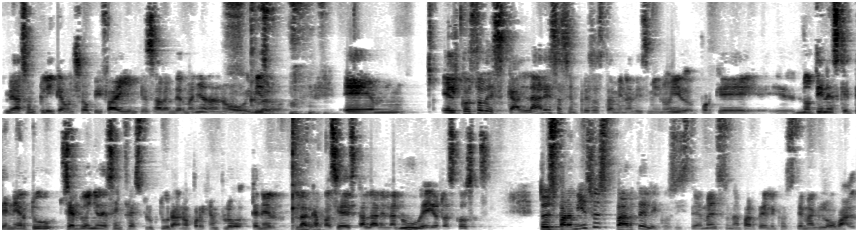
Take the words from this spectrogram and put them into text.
le das un clic a un Shopify y empiezas a vender mañana, ¿no? Hoy mismo. Em, el costo de escalar esas empresas también ha disminuido porque eh, no tienes que tener tú, ser dueño de esa infraestructura, ¿no? Por ejemplo, tener la capacidad de escalar en la nube y otras cosas. Entonces, para mí eso es parte del ecosistema, es una parte del ecosistema global,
